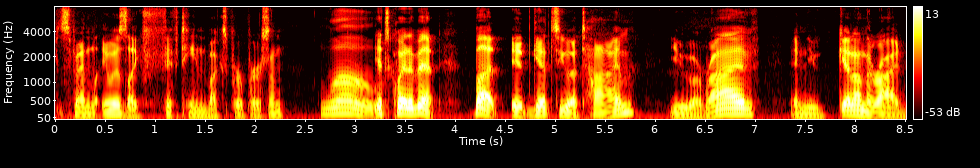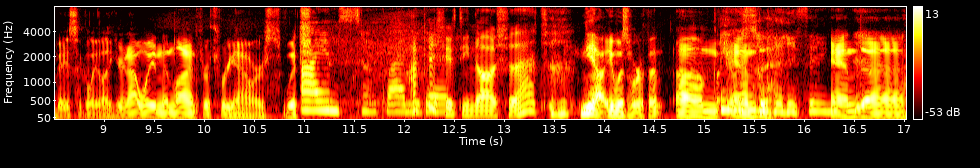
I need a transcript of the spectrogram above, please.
spend. It was like fifteen bucks per person Whoa. it's quite a bit, but it gets you a time. You arrive and you get on the ride basically. Like you're not waiting in line for three hours. Which I am so glad you I paid did. $15 for that. yeah, it was worth it. Um, and amazing. and uh,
